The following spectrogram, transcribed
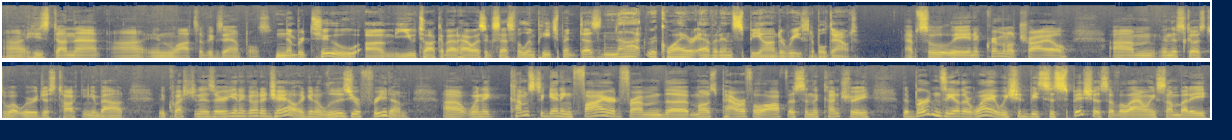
uh, he's done that uh, in lots of examples. Number two, um, you talk about how a successful impeachment does not require evidence beyond a reasonable doubt. Absolutely. In a criminal trial, um, and this goes to what we were just talking about. The question is, are you going to go to jail? Are you going to lose your freedom? Uh, when it comes to getting fired from the most powerful office in the country, the burden's the other way. We should be suspicious of allowing somebody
